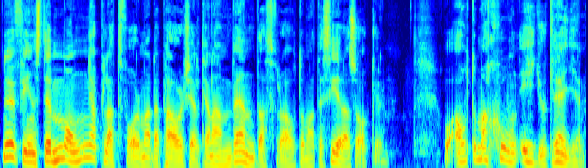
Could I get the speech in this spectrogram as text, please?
nu finns det många plattformar där PowerShell kan användas för att automatisera saker. Och automation är ju grejen.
